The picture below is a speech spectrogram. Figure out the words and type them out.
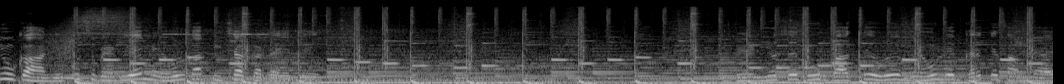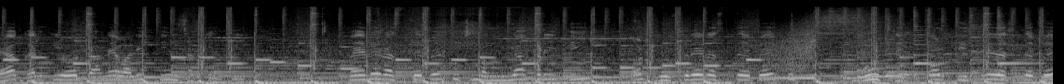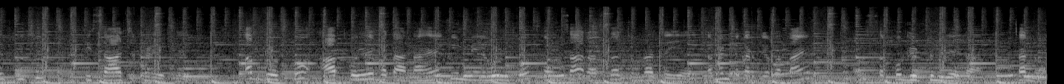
यूँ कहानी कुछ भेड़िए मेहुल का पीछा कर रहे थे। भेड़ियों से दूर भागते हुए मेहुल एक घर के सामने आया। घर की ओर जाने वाली तीन सड़कें थी। पहले रास्ते पे कुछ मम्मियाँ खड़ी थी और दूसरे रास्ते पे कुछ भूत थे और तीसरे रास्ते पे कुछ पिसाच खड़े थे। अब दोस्तों, आपको ये बताना है कि मेहुल को कौन सा रास्ता चुनना चाहिए। कमेंट करके बताएँ। सबको गिफ्ट मिलेगा। धन्यवाद।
